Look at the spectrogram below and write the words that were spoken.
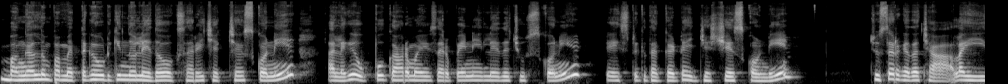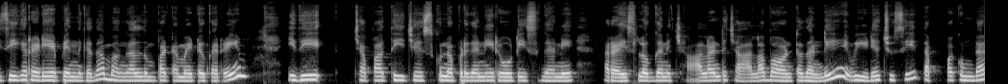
బంగాళదుంప మెత్తగా ఉడికిందో లేదో ఒకసారి చెక్ చేసుకొని అలాగే ఉప్పు కారం అవి సరిపోయినాయి లేదో చూసుకొని టేస్ట్కి తగ్గట్టు అడ్జస్ట్ చేసుకోండి. చూసారు కదా చాలా ఈజీగా రెడీ అయిపోయింది కదా బంగాళదుంప టమాటో కర్రీ. ఇది చపాతీ చేసుకున్నప్పుడు కానీ రోటీస్ కానీ రైస్లో కానీ చాలా అంటే చాలా బాగుంటుందండి వీడియో చూసి తప్పకుండా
